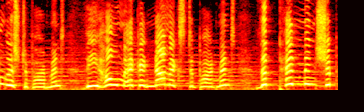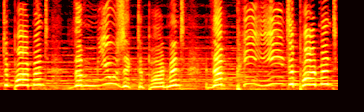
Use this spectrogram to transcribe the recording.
English Department, the Home Economics Department, the Penmanship Department, the Music Department, the PE Department,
